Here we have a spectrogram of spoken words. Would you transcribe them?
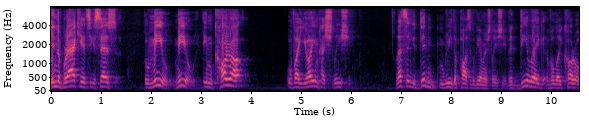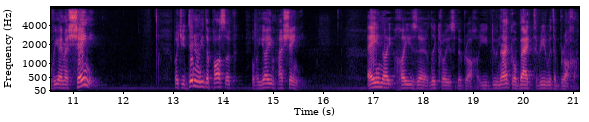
In the brackets, he says, Umiyu, miu, im kara uvayoyim hashlishi. Let's say you didn't read the pasuk of Yom HaShlishi, v'dileg v'loikara of Yom HaSheni, but you didn't read the pasuk of Yom HaSheni. Einoi chayzer likrois bebracha. You do not go back to read with a bracha.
